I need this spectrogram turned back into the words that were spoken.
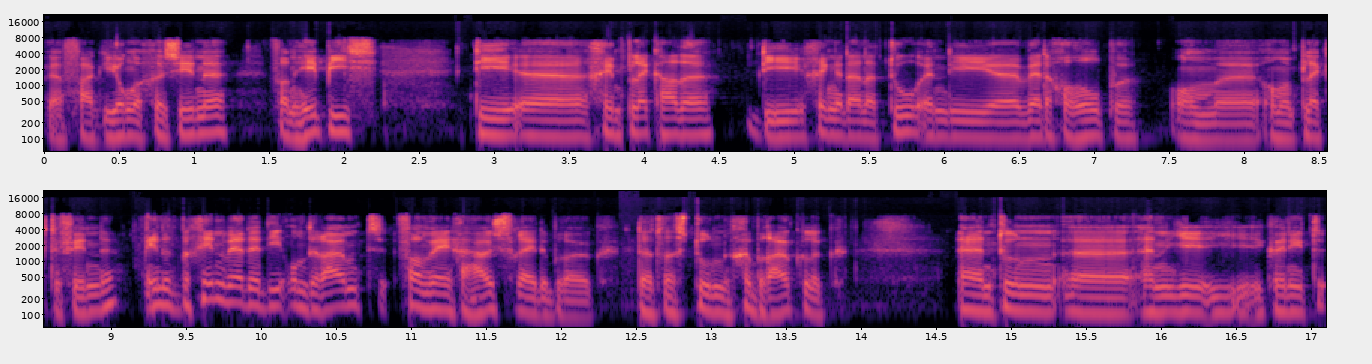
ja, vaak jonge gezinnen van hippies, die uh, geen plek hadden, die gingen daar naartoe en die uh, werden geholpen om, om een plek te vinden. In het begin werden die ontruimd vanwege huisvredebreuk. Dat was toen gebruikelijk. En toen, en je, je, ik weet niet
